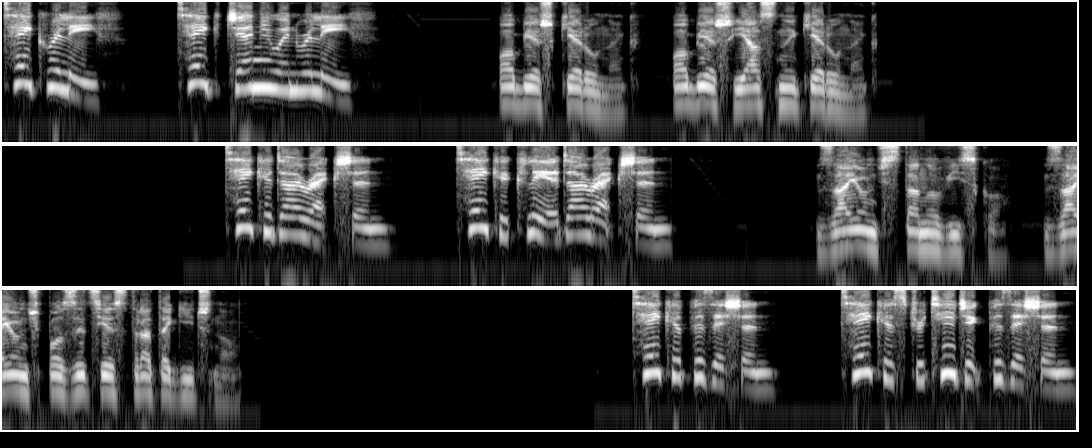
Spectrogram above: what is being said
Take relief. Take genuine relief. Obierz kierunek. Obierz jasny kierunek. Take a direction. Take a clear direction. Zająć stanowisko. Zająć pozycję strategiczną. Take a position. Take a strategic position.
